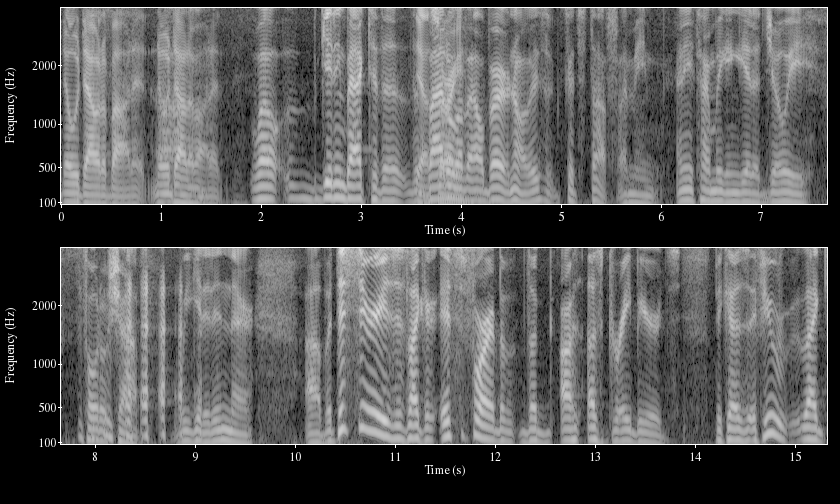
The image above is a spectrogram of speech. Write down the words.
no doubt about it. No doubt about it. Well, getting back to the, the Yeah, Battle sorry. of Alberta, no, this is good stuff. I mean, anytime we can get a Joey Photoshop, we get it in there. Uh, but this series is like a, it's for the the uh, us graybeards because if you like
